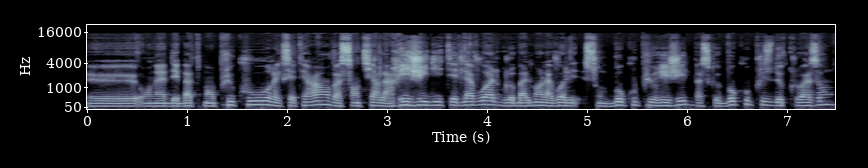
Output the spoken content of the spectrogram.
Euh, on a un débattement plus court, etc. On va sentir la rigidité de la voile. Globalement, la voile sont beaucoup plus rigides parce que beaucoup plus de cloisons.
